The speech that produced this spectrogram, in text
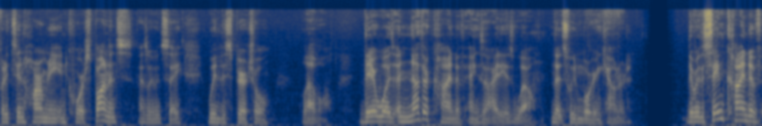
but it's in harmony, in correspondence, as we would say, with the spiritual level there was another kind of anxiety as well that Swedenborg encountered. There were the same kind of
